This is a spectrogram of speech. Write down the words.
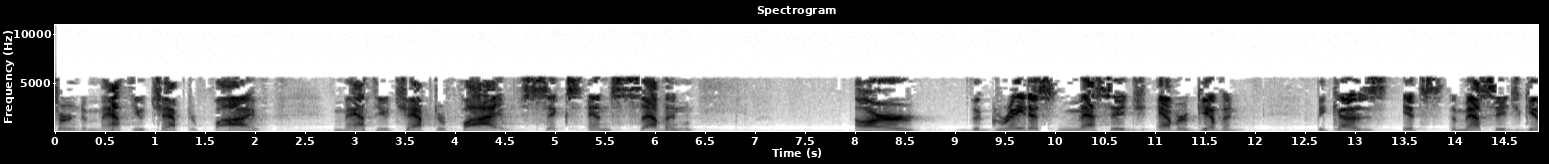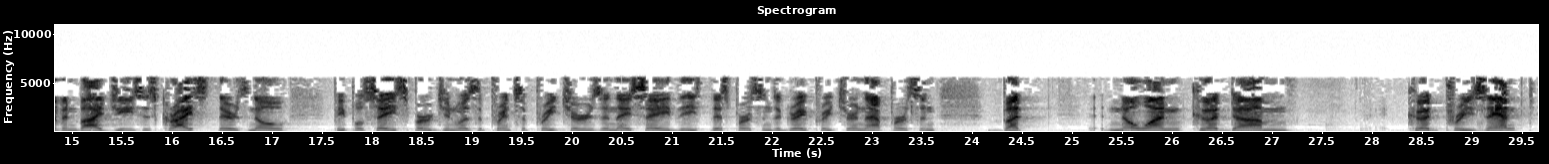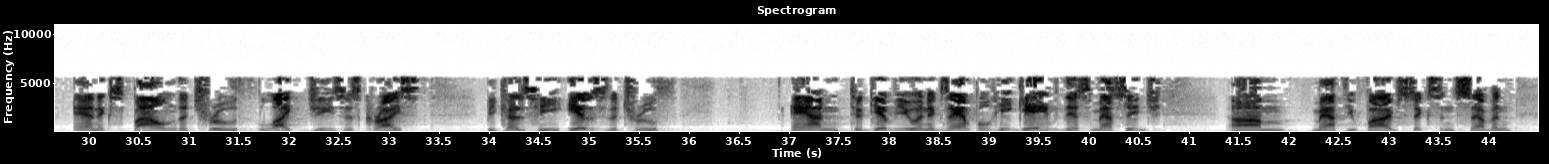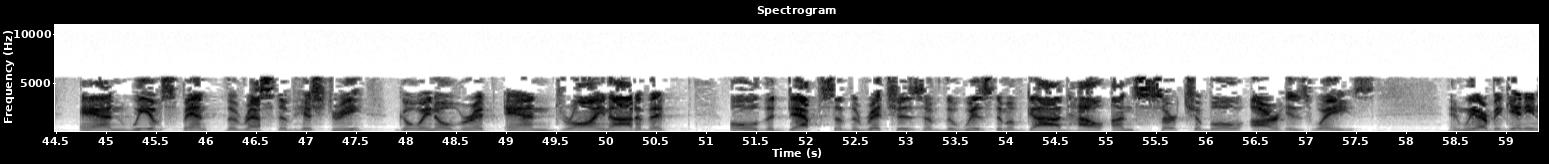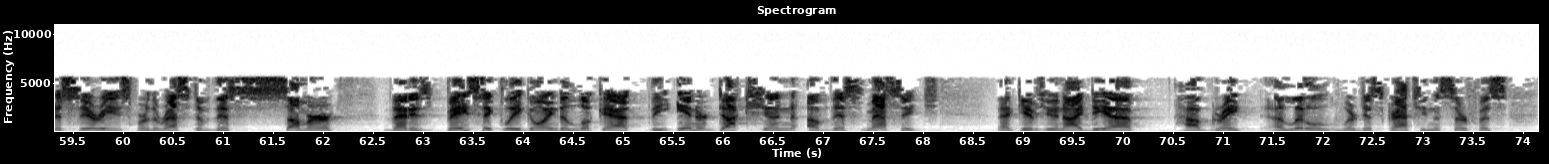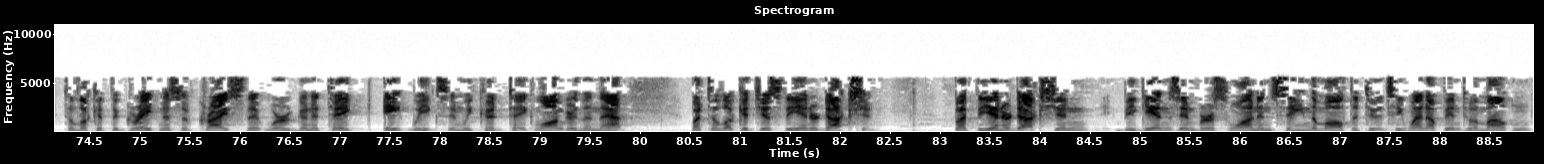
turn to Matthew chapter 5. Matthew chapter 5, 6, and 7 are the greatest message ever given because it's the message given by Jesus Christ. There's no, people say Spurgeon was the prince of preachers and they say these, this person's a great preacher and that person, but no one could, um, could present and expound the truth like Jesus Christ because he is the truth. And to give you an example, he gave this message, um, Matthew 5, 6, and 7, and we have spent the rest of history going over it and drawing out of it. Oh, the depths of the riches of the wisdom of God, how unsearchable are his ways. And we are beginning a series for the rest of this summer that is basically going to look at the introduction of this message. That gives you an idea how great, a little, we're just scratching the surface to look at the greatness of Christ that we're going to take eight weeks, and we could take longer than that, but to look at just the introduction. But the introduction begins in verse 1 And seeing the multitudes, he went up into a mountain.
